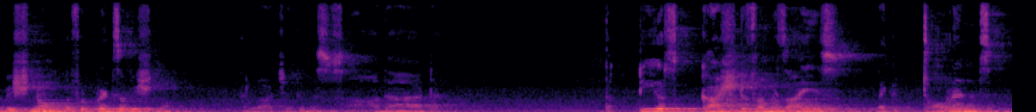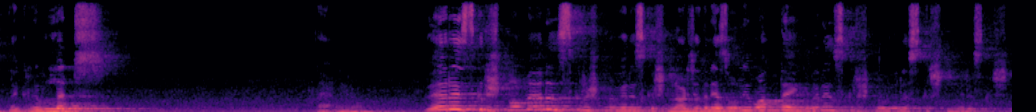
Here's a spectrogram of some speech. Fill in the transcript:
Vishnu, the footprints of Vishnu. And Lord Chaitanya saw that. Tears gushed from his eyes like torrents, like rivulets. And you know, where is Krishna? Where is Krishna? Where is Krishna? Lord Chaitanya has only one thing. Where is Krishna? Where is Krishna? Where is Krishna?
